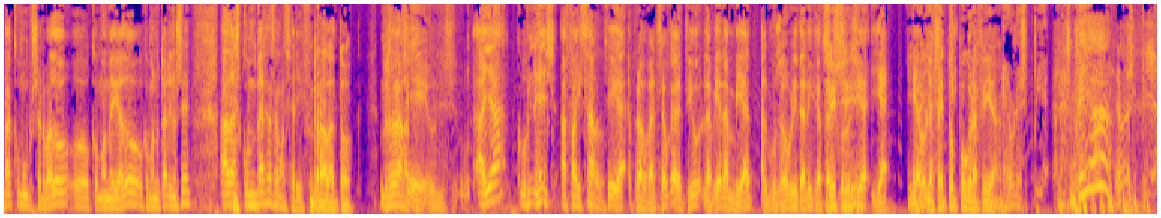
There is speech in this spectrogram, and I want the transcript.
va com a observador o com a mediador o com a notari, no sé, a les converses amb el xerif. Relator. Relator. Sí, uns... Allà coneix a Faisal. Sí, però penseu que el tio l'havien enviat al Museu Britànic a fer Sí, sí. arqueologia i ja... I ha, i ha fet topografia. Era un espia. Espera! Era un espia.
